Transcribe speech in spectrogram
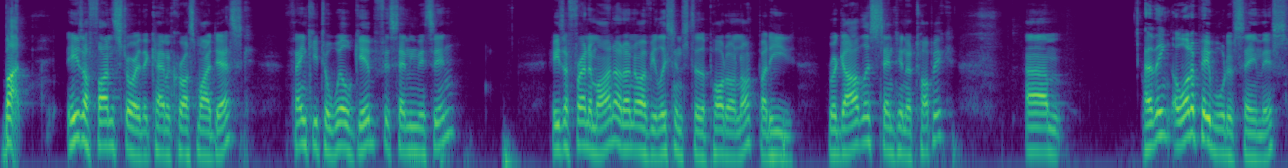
But here's a fun story that came across my desk. Thank you to Will Gibb for sending this in. He's a friend of mine. I don't know if he listens to the pod or not, but he, regardless, sent in a topic. Um, I think a lot of people would have seen this.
